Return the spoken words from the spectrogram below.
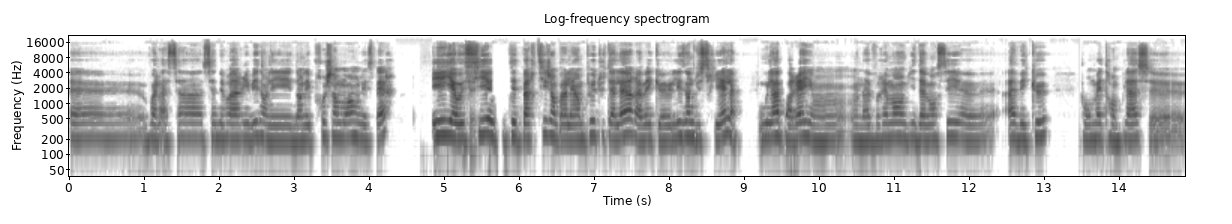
voilà, ça, ça devrait arriver dans les, dans les prochains mois, on l'espère. Et il y a aussi cette partie, j'en parlais un peu tout à l'heure, avec les industriels où là, pareil, on, a vraiment envie d'avancer euh, avec eux pour mettre en place euh,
